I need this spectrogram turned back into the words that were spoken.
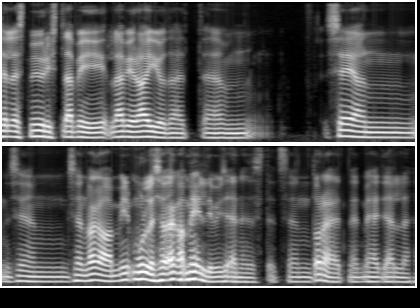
sellest müürist läbi, läbi raiuda, et ähm, see on, see on, see on väga, mulle see väga meeldib iseenesest, et see on tore, et need mehed jälle,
